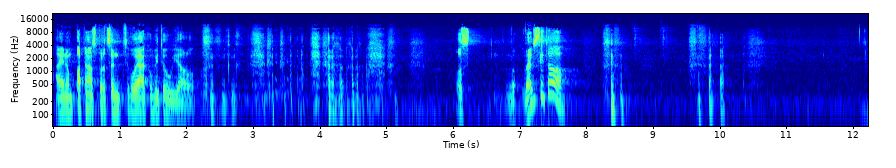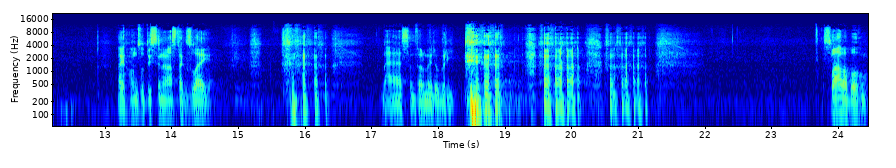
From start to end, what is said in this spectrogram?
A jenom 15% vojáků by to udělalo. Ost... Vem si to. Aj Honzo, ty jsi na nás tak zlej. ne, jsem velmi dobrý. Sláva Bohu.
